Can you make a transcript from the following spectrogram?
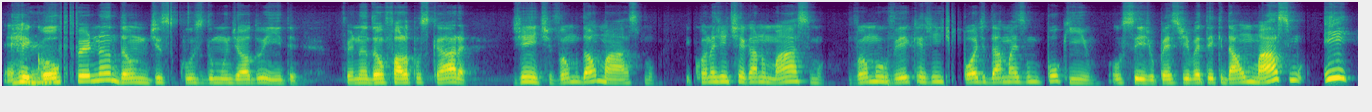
É igual o Fernandão no discurso do Mundial do Inter. O Fernandão fala pros caras, gente, vamos dar o máximo. E quando a gente chegar no máximo, vamos ver que a gente pode dar mais um pouquinho. Ou seja, o PSG vai ter que dar um máximo e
